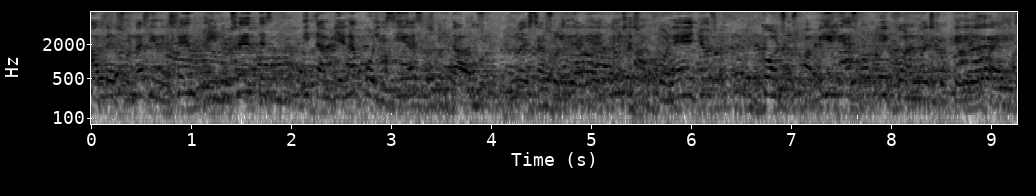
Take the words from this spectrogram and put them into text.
a personas inocentes y también a policías y soldados. Nuestra solidaridad entonces con ellos, con sus familias y con nuestro querido país.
